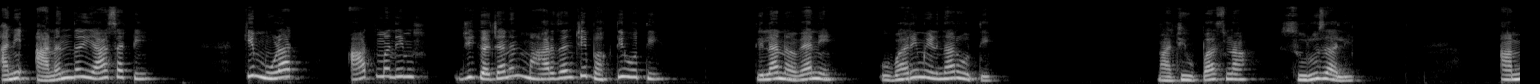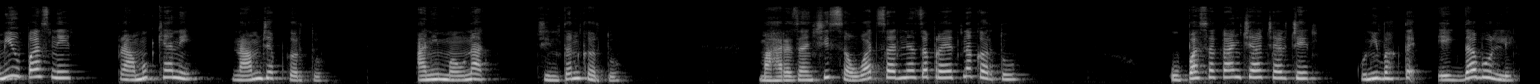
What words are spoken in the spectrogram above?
आणि आनंद यासाठी की मुळात आतमध्ये जी गजानन महाराजांची भक्ती होती तिला नव्याने उभारी मिळणार होती. माझी उपासना सुरू झाली. आम्ही उपासनेत प्रामुख्याने नामजप करतो आणि मौनात चिंतन करतो. महाराजांशी संवाद साधण्याचा प्रयत्न करतो. उपासकांच्या चर्चेत कुणी भक्त एकदा बोलले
